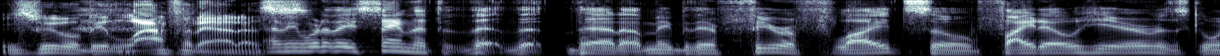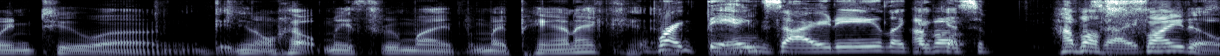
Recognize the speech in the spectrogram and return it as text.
These people would be laughing at us. I mean, what are they saying that that that, that uh, maybe their fear of flight? So Fido here is going to uh, you know help me through my my panic. right? The anxiety, like How I about, guess. how about anxiety- Fido?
